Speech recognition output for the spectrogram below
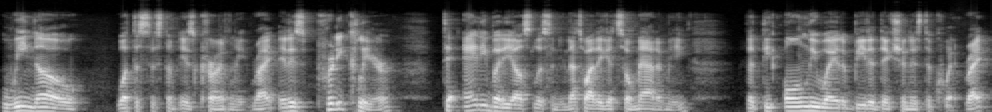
we know what the system is currently, right? It is pretty clear to anybody else listening. That's why they get so mad at me that the only way to beat addiction is to quit, right?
